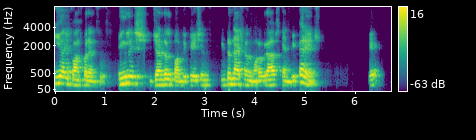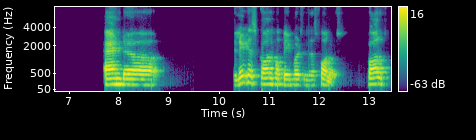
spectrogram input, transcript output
EI conferences, English general publications, international monographs can be arranged. Okay, and uh, the latest call for papers is as follows: call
